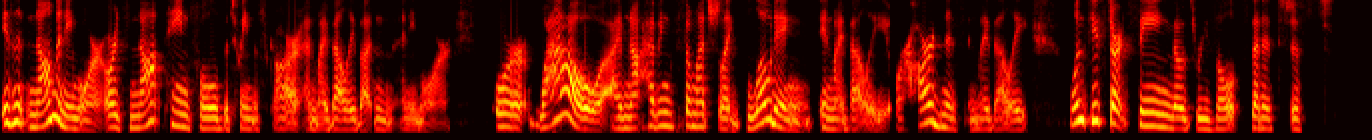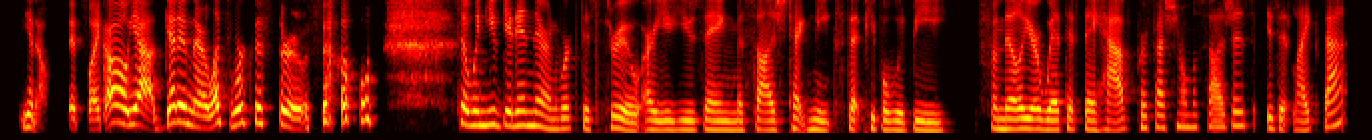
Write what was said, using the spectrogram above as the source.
isn't numb anymore, or it's not painful between the scar and my belly button anymore. Or, wow, I'm not having so much like bloating in my belly or hardness in my belly. Once you start seeing those results, then it's just, you know, it's like, oh, yeah, get in there. Let's work this through. So, so when you get in there and work this through, are you using massage techniques that people would be familiar with if they have professional massages? Is it like that?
